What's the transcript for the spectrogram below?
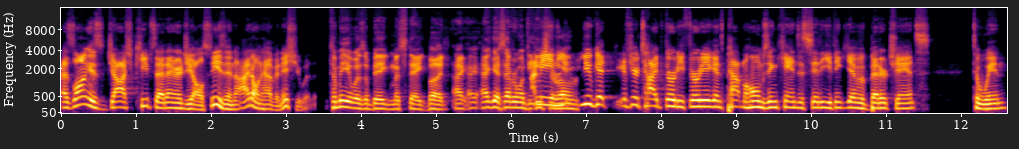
as long as Josh keeps that energy all season, I don't have an issue with it. To me, it was a big mistake, but I, I, I guess everyone to I mean, you, own. You get, if you're tied 30 30 against Pat Mahomes in Kansas City, you think you have a better chance to win?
